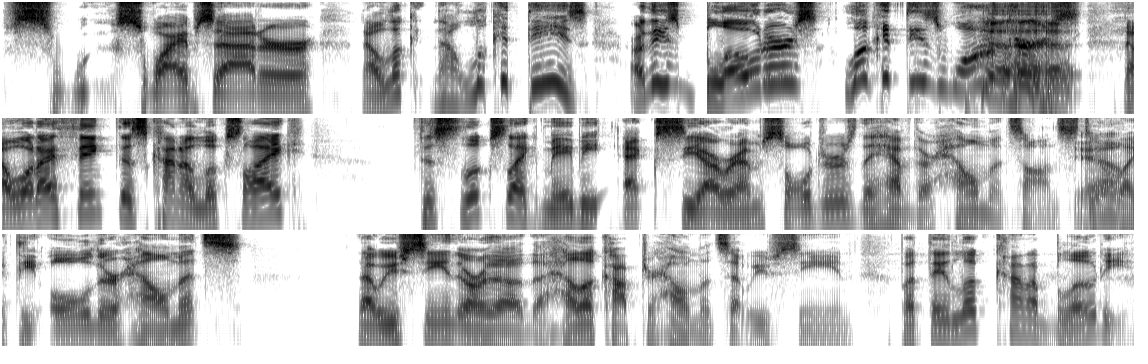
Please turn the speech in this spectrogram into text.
sw- swipes at her. Now look, now look at these. Are these bloaters? Look at these walkers. now what I think this kind of looks like. This looks like maybe ex-CRM soldiers. They have their helmets on still, Yeah. like the older helmets that we've seen, or the, the helicopter helmets that we've seen. But they look kind of bloaty.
